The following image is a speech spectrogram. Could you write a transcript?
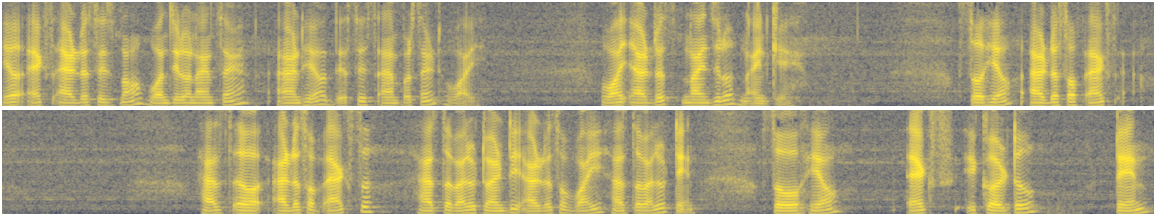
Here x address is now 1097 and here this is ampersand y. Y address 909k so here address of x has the address of x has the value 20 address of y has the value 10 so here x equal to 10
